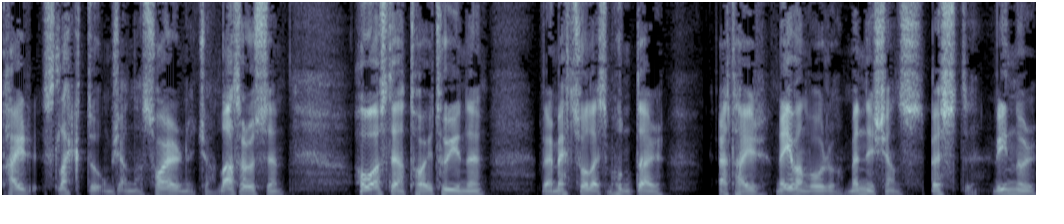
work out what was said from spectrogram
Teir slektu om kjenna svarene kja Lazarus, hoaste ta i tøyene, vær mett såleis som hundar, at heir neivan voru menneskjans beste vinnur,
